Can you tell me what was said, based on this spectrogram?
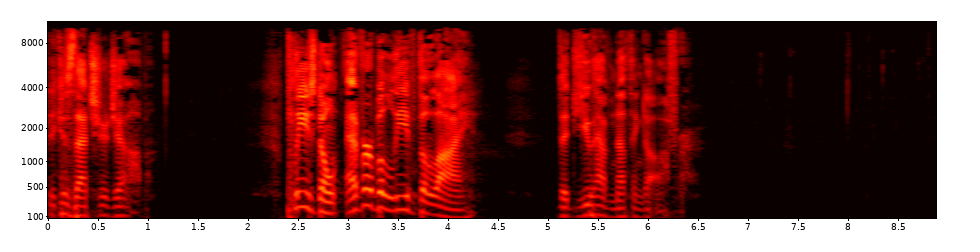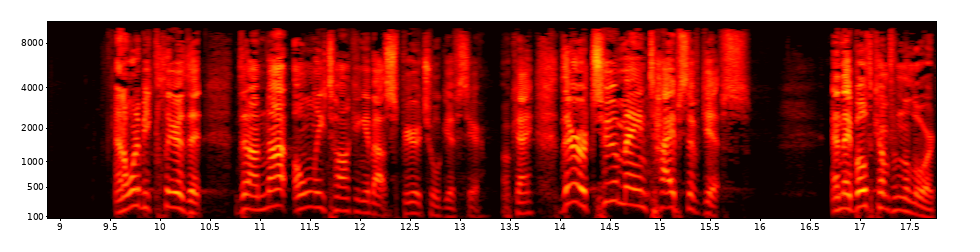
because that's your job. Please don't ever believe the lie that you have nothing to offer. And I want to be clear that, that I'm not only talking about spiritual gifts here, okay? There are two main types of gifts, and they both come from the Lord.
